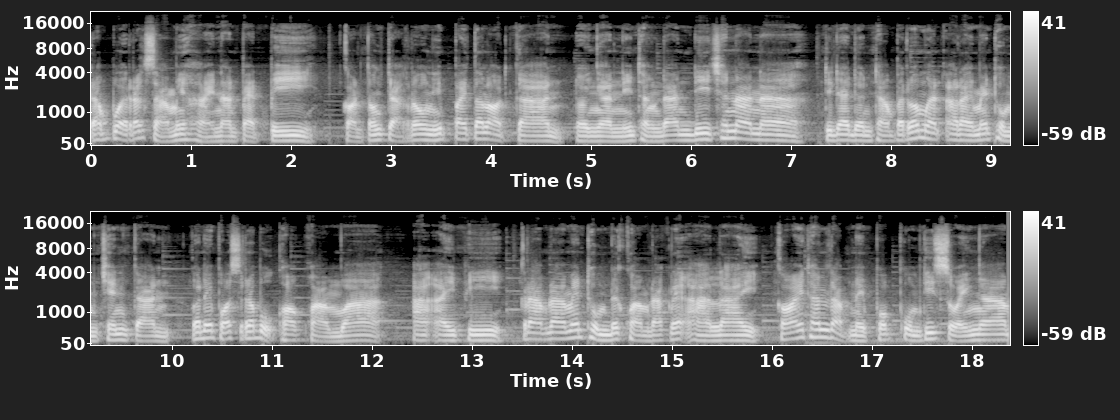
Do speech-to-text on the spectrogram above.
หลังป่วยรักษาไม่หายนาน 8 ปี ก่อนต้องจากโรคนี้ไปตลอดกาลโดยงานนี้ทางด้านดีชนานา ที่ได้เดินทางไปร่วมงานอะไรแม่ทุมเช่นกัน ก็ได้โพสต์ระบุข้อความว่า RIP กราบลาแม่ทุมด้วยความรักและอาลัย ขอให้ท่านหลับในภพภูมิที่สวยงาม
